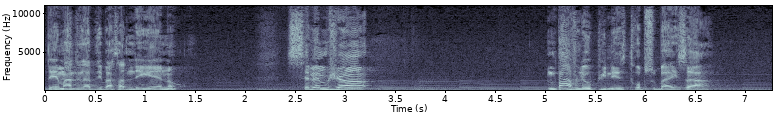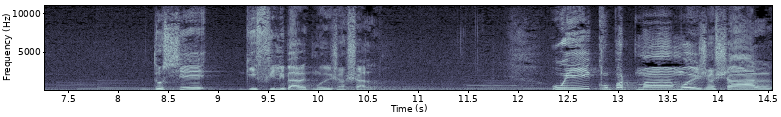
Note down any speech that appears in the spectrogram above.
Den matin ap di ba sa ne gen non. Se menm jan mpa vle opine trop sou bay sa. Dosye Guy Philippe avèk Moïse Jean Charles. Oui, comportement Moïse Jean Charles,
